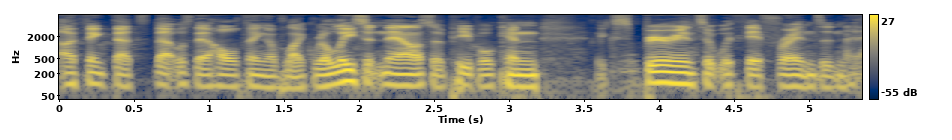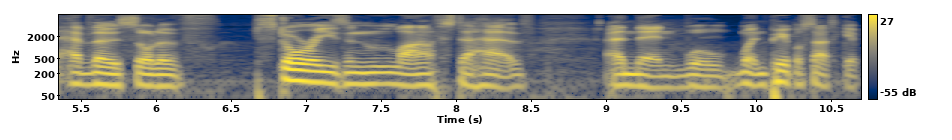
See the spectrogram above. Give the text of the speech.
I, I think that's that was their whole thing of like release it now so people can experience it with their friends and have those sort of stories and laughs to have. And then we'll, when people start to get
